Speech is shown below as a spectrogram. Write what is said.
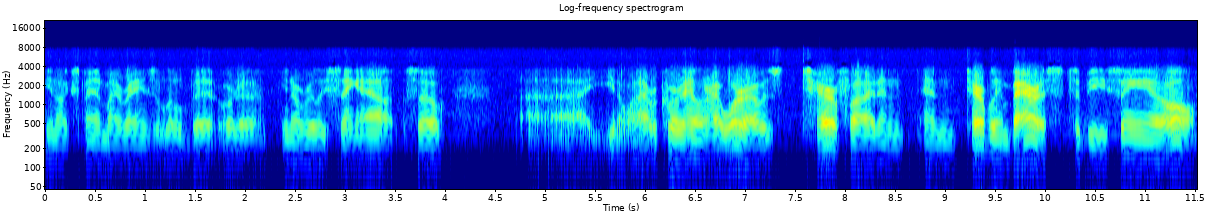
you know expand my range a little bit or to you know really sing out. So uh, you know when I recorded Hell or High Water, I was terrified and and terribly embarrassed to be singing at all.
